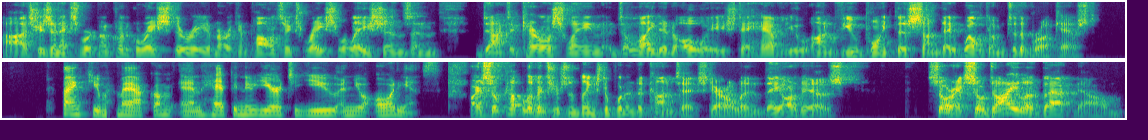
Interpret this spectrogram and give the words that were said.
Uh, she's an expert on critical race theory, American politics, race relations, and Dr. Carol Swain, delighted always to have you on Viewpoint this Sunday. Welcome to the broadcast. Thank you, Malcolm, and Happy New Year to you and your audience. All right, so a couple of interesting things to put into context, Carol, and they are this. So, all right, so dial it back now.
